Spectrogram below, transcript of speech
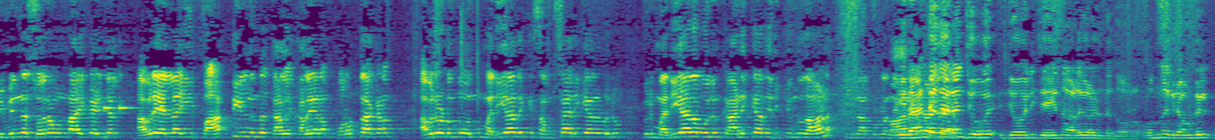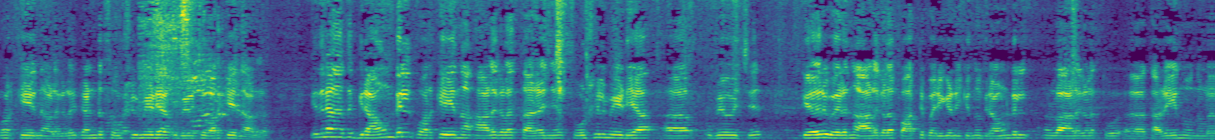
വിഭിന്ന സ്വരം ഉണ്ടായിക്കഴിഞ്ഞാൽ അവരെയെല്ലാം ഈ പാർട്ടിയിൽ നിന്ന് കളയണം പുറത്താക്കണം. അവരോടൊന്നും ഒന്ന് മര്യാദയ്ക്ക് സംസാരിക്കാനുള്ള ഒരു ഒരു മര്യാദ പോലും കാണിക്കാതിരിക്കുന്നതാണ് ഇതിനകത്തുള്ള രണ്ട് തരം ജോലി ചെയ്യുന്ന ആളുകളുണ്ടെന്ന് പറഞ്ഞു. ഒന്ന് ഗ്രൗണ്ടിൽ വർക്ക് ചെയ്യുന്ന ആളുകൾ രണ്ട് സോഷ്യൽ മീഡിയ ഉപയോഗിച്ച് വർക്ക് ചെയ്യുന്ന ആളുകൾ ഇതിനകത്ത് ഗ്രൗണ്ടിൽ വർക്ക് ചെയ്യുന്ന ആളുകളെ തഴഞ്ഞ് സോഷ്യൽ മീഡിയ ഉപയോഗിച്ച് കയറി വരുന്ന ആളുകളെ പാർട്ടി പരിഗണിക്കുന്നു. ഗ്രൗണ്ടിൽ ഉള്ള ആളുകളെ തഴയുന്നു എന്നുള്ള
